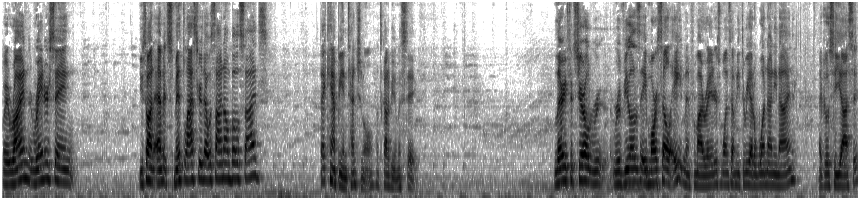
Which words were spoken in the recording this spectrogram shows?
Wait, Ryan Rayner saying you saw an Emmitt Smith last year that was signed on both sides? That can't be intentional. That's got to be a mistake. Larry Fitzgerald re- reveals a Marcell Ateman for my Raiders, 173 out of 199. That goes to Yasik.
